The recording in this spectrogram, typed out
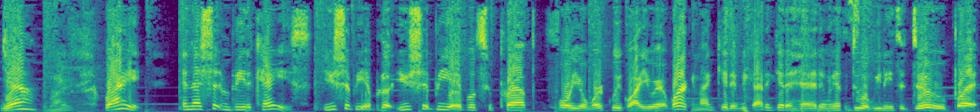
Yeah. Right. Right. And that shouldn't be the case. You should be able to you should be able to prep for your work week while you're at work. And I get it. We got to get ahead and we have to do what we need to do. But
